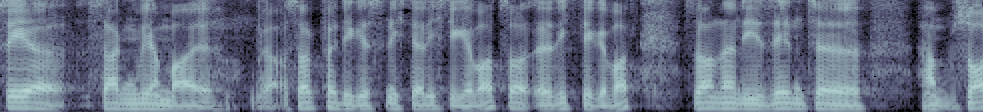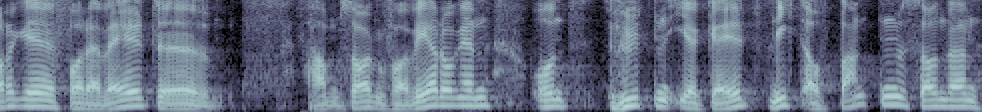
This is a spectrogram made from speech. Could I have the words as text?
sehr, sagen wir mal, ja, sorgfältig ist nicht der richtige Wort, so, äh, richtige Wort sondern die sind, äh, haben Sorge vor der Welt, äh, haben Sorgen vor Währungen und hüten ihr Geld nicht auf Banken, sondern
